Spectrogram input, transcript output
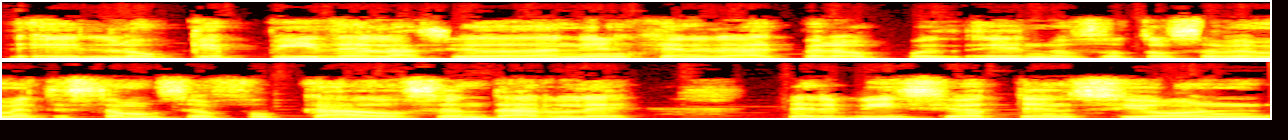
eh, lo que pide la ciudadanía en general, pero pues eh, nosotros obviamente estamos enfocados en darle servicio, atención,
